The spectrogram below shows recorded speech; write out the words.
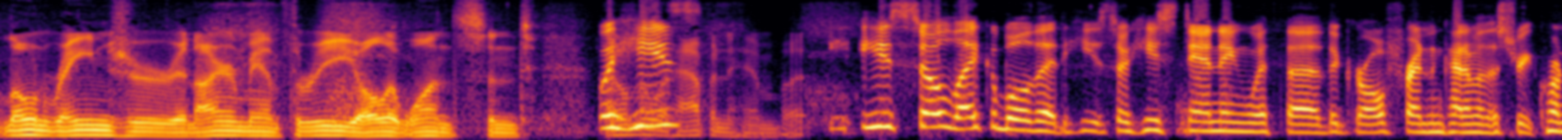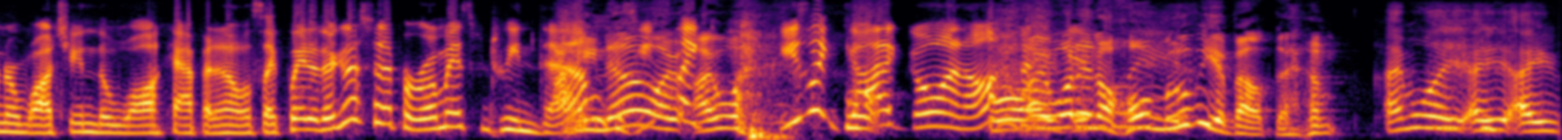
Lone Ranger and Iron Man 3 all at once. And Well, I don't know he's- what happened to him. But He's so likable that he so he's standing with uh, the girlfriend kind of on the street corner watching the walk happen. And I was like, wait, are they going to set up a romance between them? I 'Cause know, He's I- like, I wa- he's like got it going on. well, I wanted a whole didn't movie about them. I'm well, I, I, I,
